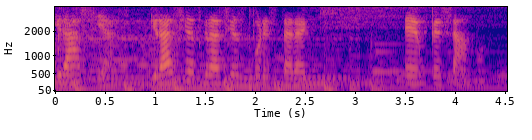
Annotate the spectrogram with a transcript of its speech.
Gracias, gracias, gracias por estar aquí. Empezamos.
